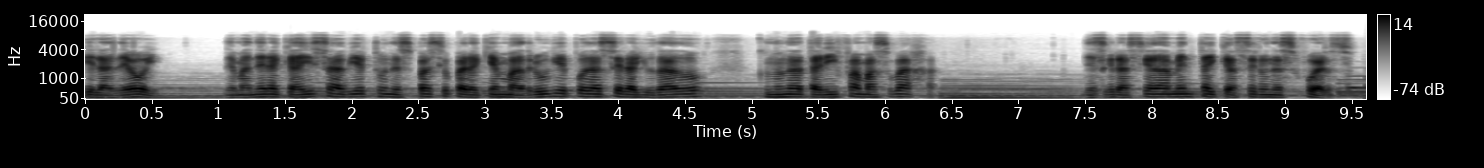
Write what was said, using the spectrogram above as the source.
que la de hoy, de manera que ahí se ha abierto un espacio para quien madrugue pueda ser ayudado con una tarifa más baja. Desgraciadamente hay que hacer un esfuerzo.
